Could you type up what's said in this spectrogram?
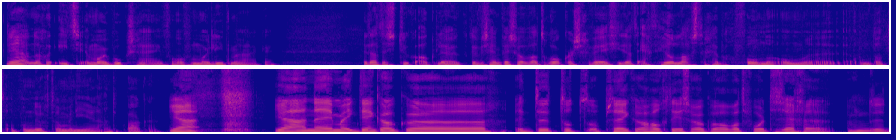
Ja, dan nog iets, een mooi boek schrijven of een mooi lied maken. En dat is natuurlijk ook leuk. Er zijn best wel wat rockers geweest die dat echt heel lastig hebben gevonden om, eh, om dat op een nuchtere manier aan te pakken. Ja, ja nee, maar ik denk ook, de, tot op zekere hoogte is er ook wel wat voor te zeggen. De,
